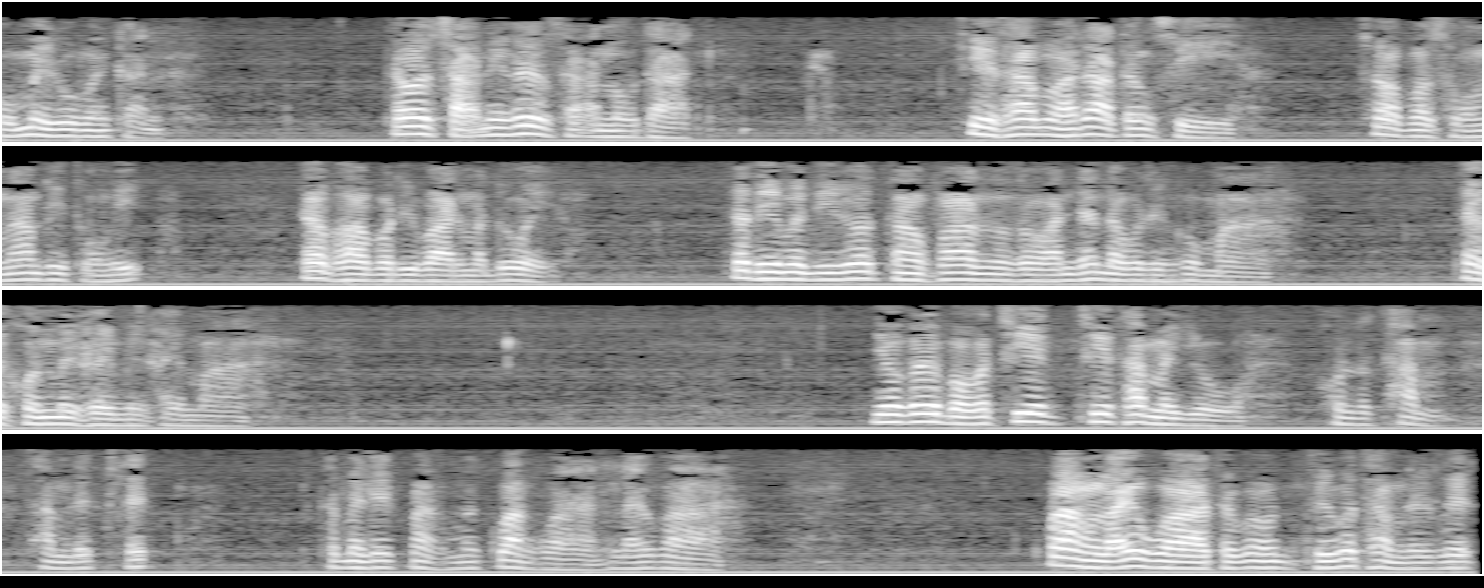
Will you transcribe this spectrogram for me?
ผมไม่รู้เหมือนกันแต่ว่าสระนี้เขาเรียกสระอนุดาตที่ท้ามหาราชทั้งสี่ชอบมาส่งน้ำที่ตรงนี้ถ้าพาบริวารมาด้วย ถ้าดีไม่ดีก็ทางฟ้าสวรรค์ชั้นดาวดึงก็มา แต่คนไม่เคยมีใครมา โยก็เลยบอกว่าที่ที่ถ้ำมาอยู่ คนละถ้ำถ้ำเล็กๆถ้าไม่เล็กมากไม่กว้างกว่าหลายว่ากว้างหลายว่าแต่ว่าถือว่าถ้ำเล็ก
